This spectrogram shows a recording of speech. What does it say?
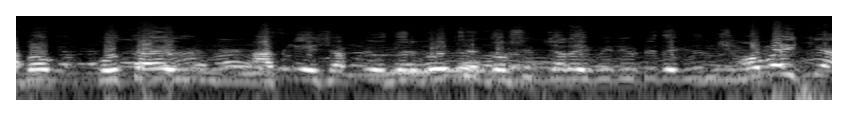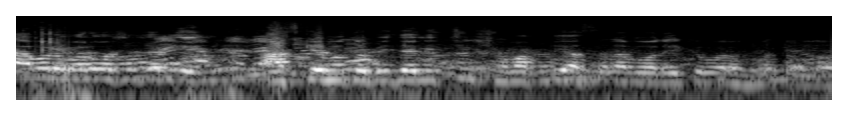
এবং হোসাইন, আজকে এই সাপটি উদ্ধার করেছে দর্শক যারা এই ভিডিওটি দেখেছেন, সবাইকে আবারও ভালোবাসা জানিয়ে আজকের মতো বিদায় নিচ্ছি। সমাপ্তি। আসসালামু আলাইকুম রহমতুল্লাহ।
